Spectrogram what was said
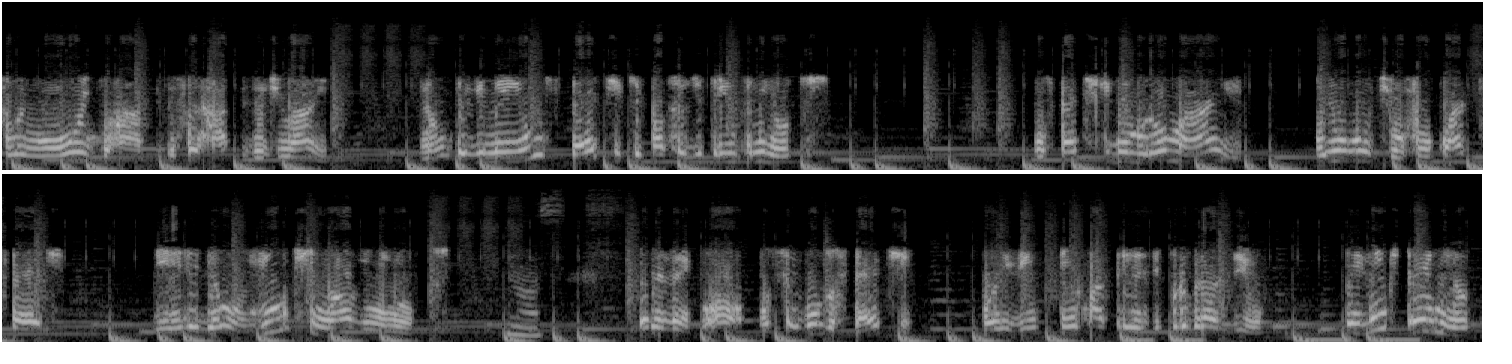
foi muito rápido, foi rápido demais. Não teve nenhum set que passou de 30 minutos. O set que demorou mais foi o último, foi o quarto set e ele deu 29 minutos. Nossa. Por exemplo, ó, o segundo set foi 25 a 13 para o Brasil. Foi 23 minutos.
